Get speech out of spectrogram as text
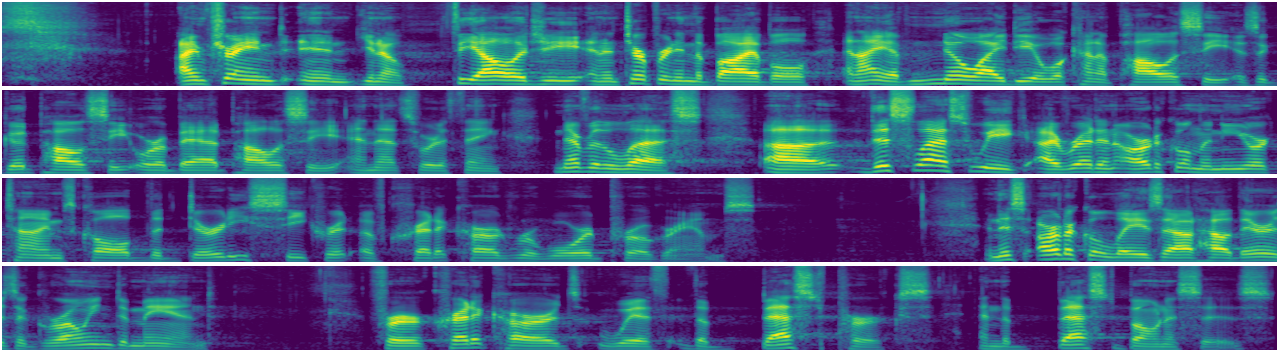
I'm trained in, you know, theology and interpreting the Bible, and I have no idea what kind of policy is a good policy or a bad policy and that sort of thing. Nevertheless, uh, this last week I read an article in the New York Times called The Dirty Secret of Credit Card Reward Programs. And this article lays out how there is a growing demand for credit cards with the best perks and the best bonuses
